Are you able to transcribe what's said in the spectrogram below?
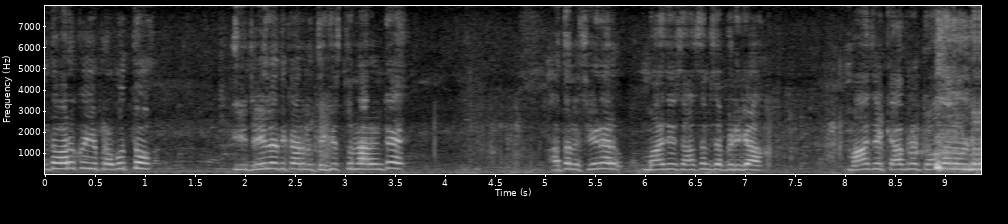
ఎంతవరకు ఈ ప్రభుత్వం ఈ జైలు అధికారులు తెగిస్తున్నారంటే అతను సీనియర్ మాజీ శాసనసభ్యుడిగా మాజీ కేబినెట్ హోదాలో ఉంటూ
